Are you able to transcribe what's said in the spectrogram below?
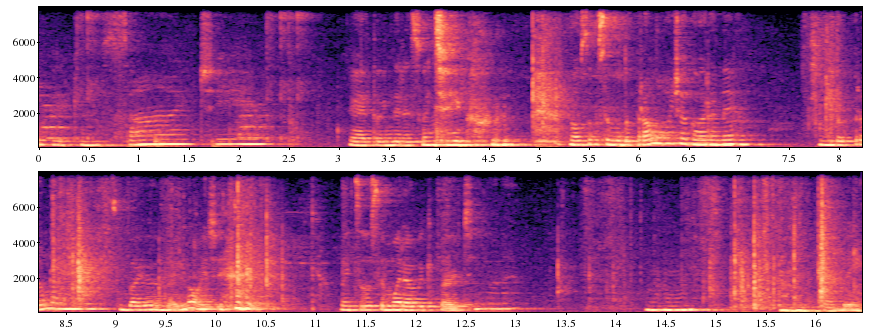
Deixa eu ver aqui no site. É, tá o endereço antigo. Nossa, você mudou pra longe agora, né? Mudou pra longe. Você vai bem longe. Antes você morava aqui pertinho, né? Uhum. Tá bem.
